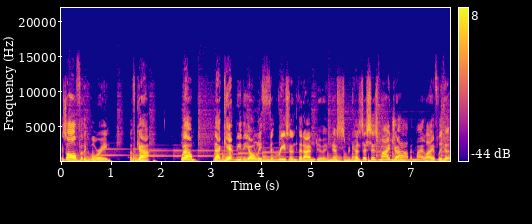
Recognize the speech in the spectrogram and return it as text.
is all for the glory of God. Well, that can't be the only th- reason that I'm doing this, because this is my job and my livelihood.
